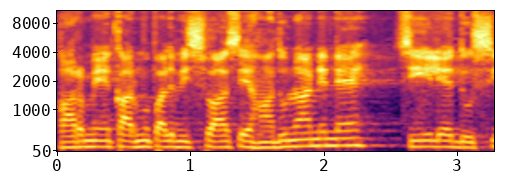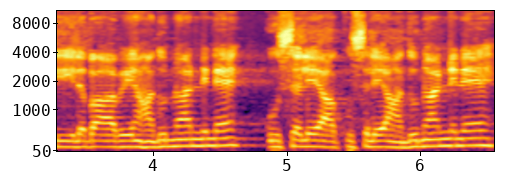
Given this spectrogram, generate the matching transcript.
කර්මය කර්මඵල විශ්වාසය හඳුනාන්නේ නෑ සීලය දුස්සීලභාවය හඳුනන්නේ නෑ කුසලේ අකුසලේ අඳුනන්නේ නෑ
